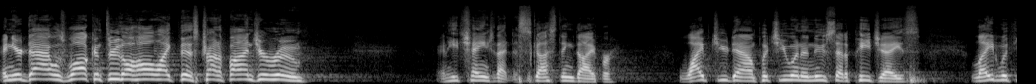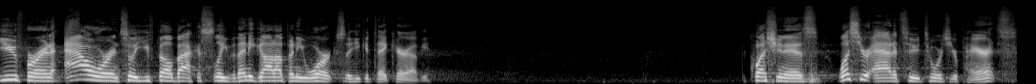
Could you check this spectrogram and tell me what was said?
And your dad was walking through the hall like this, trying to find your room. And he changed that disgusting diaper, wiped you down, put you in a new set of PJs, laid with you for an hour until you fell back asleep. but then he got up and he worked so he could take care of you. The question is what's your attitude towards your parents?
